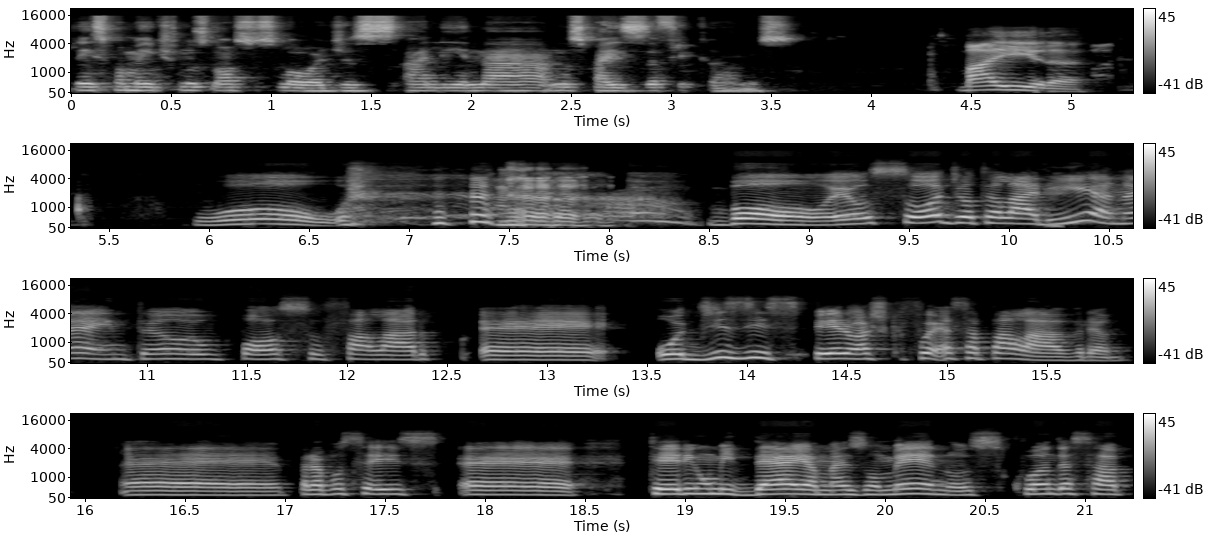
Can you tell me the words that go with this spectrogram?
principalmente nos nossos lodges ali na, nos países africanos. Maíra, Uou! Bom, eu sou de hotelaria, né? Então eu posso falar é, o desespero, acho que foi essa palavra. É, para vocês é, terem uma ideia, mais ou menos, quando essa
